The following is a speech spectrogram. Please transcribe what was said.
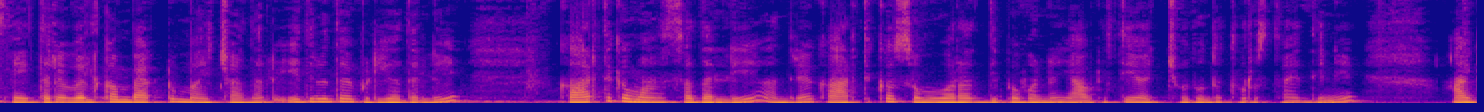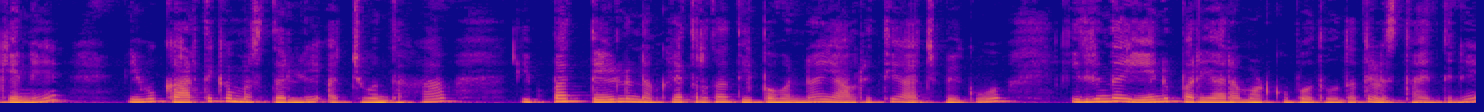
ಸ್ನೇಹಿತರೆ welcome back to my channel ಈ ದಿನದ ವಿಡಿಯೋದಲ್ಲಿ ಕಾರ್ತಿಕ ಮಾಸದಲ್ಲಿ, ಅಂದರೆ ಕಾರ್ತಿಕ ಸೋಮವಾರ ದೀಪವನ್ನು ಯಾವ ರೀತಿ ಹಚ್ಚೋದು ಅಂತ ತೋರಿಸ್ತಾ ಇದ್ದೀನಿ. ಹಾಗೆಯೇ ನೀವು ಕಾರ್ತಿಕ ಮಾಸದಲ್ಲಿ ಹಚ್ಚುವಂತಹ ಇಪ್ಪತ್ತೇಳು ನಕ್ಷತ್ರದ ದೀಪವನ್ನು ಯಾವ ರೀತಿ ಹಚ್ಚಬೇಕು, ಇದರಿಂದ ಏನು ಪರಿಹಾರ ಮಾಡ್ಕೋಬೋದು ಅಂತ ತಿಳಿಸ್ತಾ ಇದ್ದೀನಿ.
